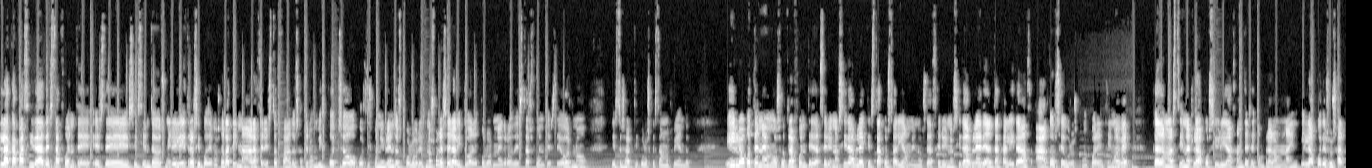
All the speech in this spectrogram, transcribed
La capacidad de esta fuente es de 600 mililitros y podemos gratinar, hacer estofados, hacer un bizcocho o pues disponible en dos colores. No suele ser habitual el color negro de estas fuentes de horno y estos artículos que estamos viendo. Y luego tenemos otra fuente de acero inoxidable que esta costaría menos, de acero inoxidable de alta calidad a 2,49 euros. Que además tienes la posibilidad antes de comprar online y la puedes usar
